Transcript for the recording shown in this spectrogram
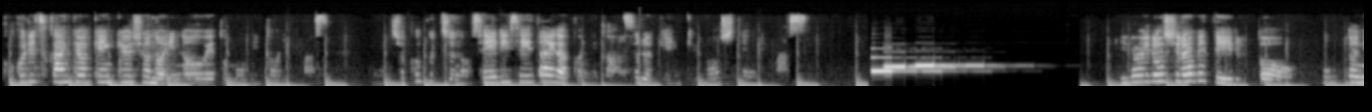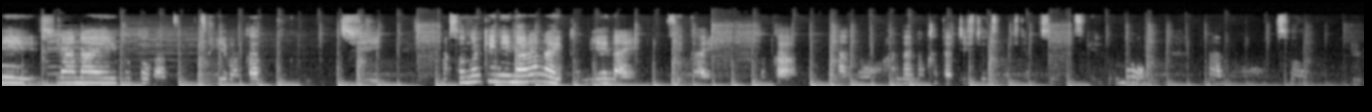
国立環境研究所の井上智美と言います。植物の生理生態学に関する研究をしております。いろいろ調べていると、本当に知らないことが次分かってくるし、まあ、その気にならないと見えない世界とか、あの花の形一つにしてもそうですけれども、あのそういう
